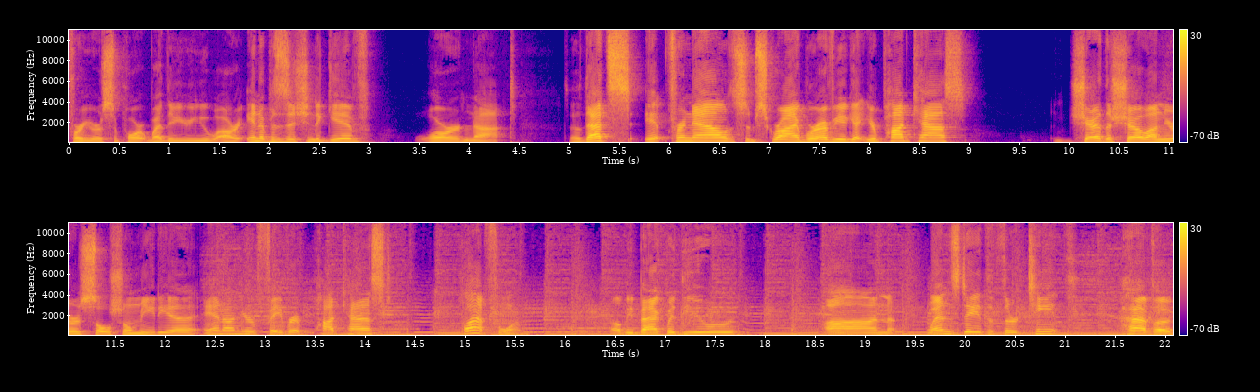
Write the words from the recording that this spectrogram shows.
for your support, whether you are in a position to give or not. So that's it for now. Subscribe wherever you get your podcasts. Share the show on your social media and on your favorite podcast platform. I'll be back with you on Wednesday, the 13th. Have a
